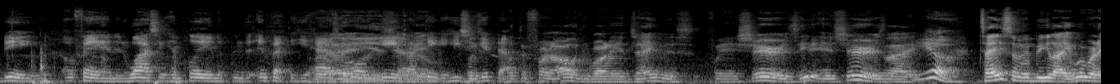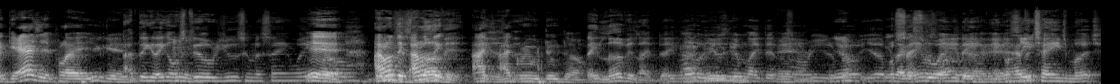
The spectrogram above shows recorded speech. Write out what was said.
Being a fan and watching him play and the, and the impact that he has on all the he games, I yeah. think he should get that. But the front office brought in Jameis for insurance. He the insurance like yeah, Taysom would be like we were a gadget play. You can I think they gonna Mm. still use him the same way. yeah. bro. I don't think I don't love think it. I, just- I agree with Duke though. They love it like they I love agree using with him like that for Yeah. some reason, Yeah. bro. Yeah, He's but like same way they ain't yeah. gonna have you- to change much.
